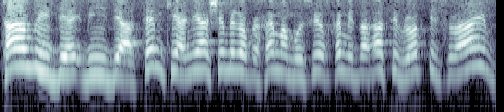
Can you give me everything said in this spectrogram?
טעם וידעתם כי אני השם אלוקיכם המוציא אתכם מתחת סבלות מצרים?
